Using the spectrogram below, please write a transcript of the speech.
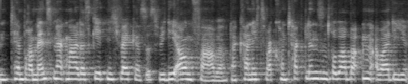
ein Temperamentsmerkmal, das geht nicht weg. Es ist wie die Augenfarbe. Da kann ich zwar Kontaktlinsen drüber bappen, aber die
